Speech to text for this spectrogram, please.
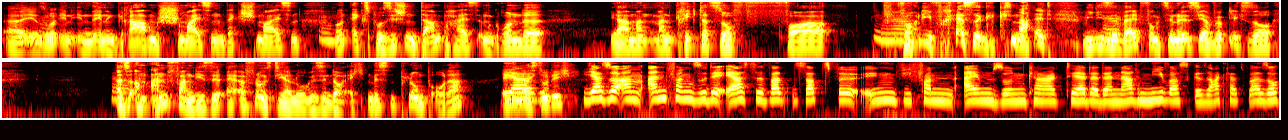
äh, so in, in, in den Graben schmeißen, wegschmeißen. Und Exposition Dump heißt im Grunde, ja, man, man kriegt das so vor, vor die Fresse geknallt, wie diese Welt funktioniert. Ist ja wirklich so. Also am Anfang, diese Eröffnungsdialoge sind doch echt ein bisschen plump, oder? Erinnerst ja, du dich? Ja, so am Anfang so der erste Satz für irgendwie von einem so einen Charakter, der danach nie was gesagt hat, war so,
